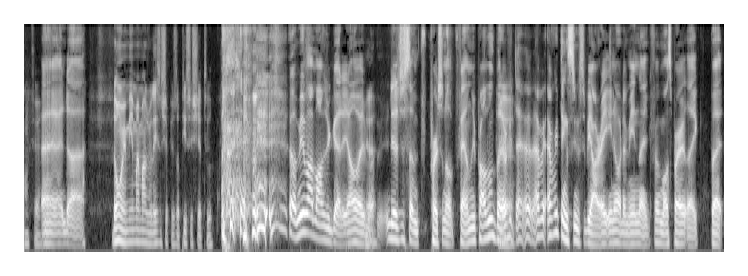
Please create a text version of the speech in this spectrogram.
Okay. and uh, Don't worry, me and my mom's relationship is a piece of shit too. Me and my moms are good. You know, Yeah. there's just some personal family problem, but every, every everything seems to be all right. You know what I mean? Like for the most part, like, but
